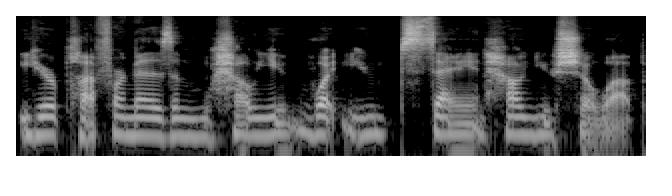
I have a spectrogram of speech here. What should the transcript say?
your platform is and how you what you say and how you show up.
